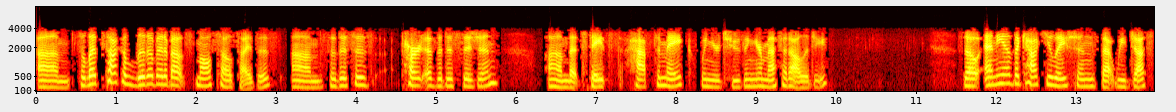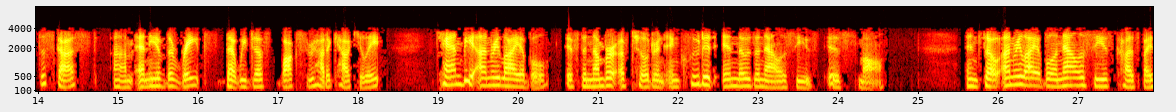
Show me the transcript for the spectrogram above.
Um, so let's talk a little bit about small cell sizes. Um, so this is part of the decision um, that states have to make when you're choosing your methodology. So any of the calculations that we just discussed, um, any of the rates that we just walked through how to calculate, can be unreliable if the number of children included in those analyses is small. And so unreliable analyses caused by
